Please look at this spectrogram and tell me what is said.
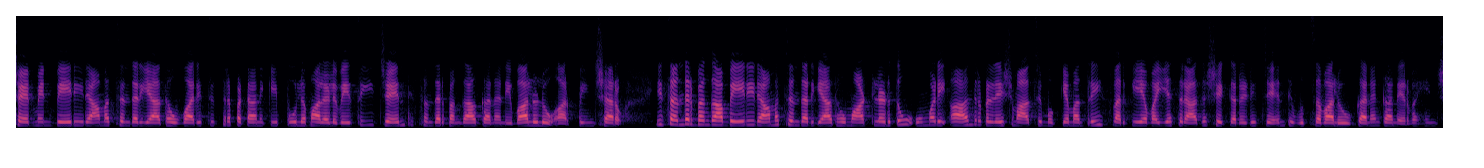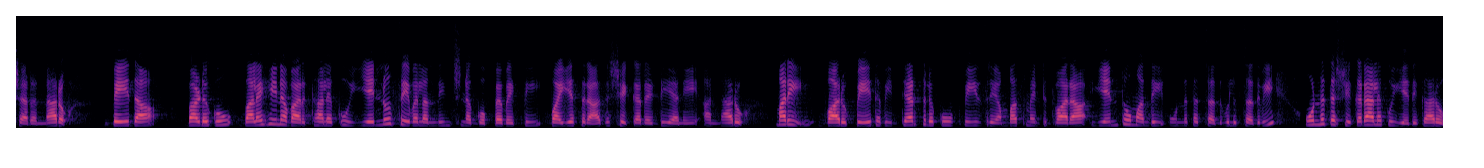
చైర్మన్ బేరి రామచందర్ యాదవ్ వారి చిత్రపటానికి పూలమాలలు వేసి జయంతి సందర్భంగా ఘన నివాళులు అర్పించారు. ఈ సందర్భంగా బేరి రామచందర్ యాదవ్ మాట్లాడుతూ ఉమ్మడి ఆంధ్రప్రదేశ్ మాజీ ముఖ్యమంత్రి స్వర్గీయ వైఎస్ రాజశేఖర రెడ్డి జయంతి ఉత్సవాలు ఘనంగా నిర్వహించారన్నారు. పేద బడుగు బలహీన వర్గాలకు ఎన్నో సేవలందించిన గొప్ప వ్యక్తి వైఎస్ రాజశేఖర్ రెడ్డి అని అన్నారు. మరి వారు పేద విద్యార్థులకు ఫీజు రియంబర్స్మెంట్ ద్వారా ఎంతో మంది ఉన్నత చదువులు చదివి ఉన్నత శిఖరాలకు ఎదిగారు.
